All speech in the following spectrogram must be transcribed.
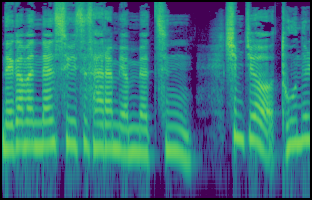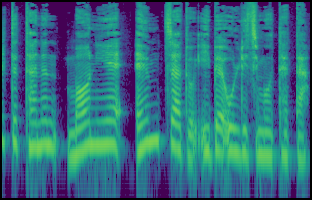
내가 만난 스위스 사람 몇몇은 심지어 돈을 뜻하는 머니의 M자도 입에 올리지 못했다.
